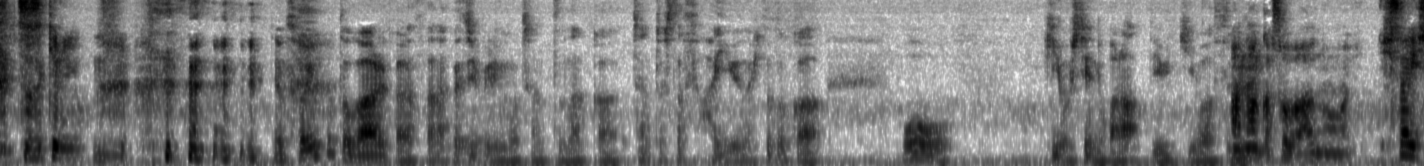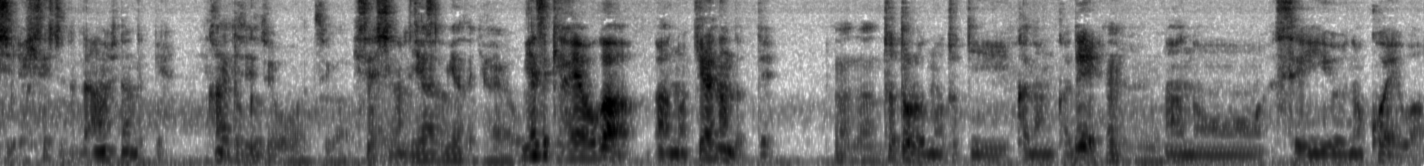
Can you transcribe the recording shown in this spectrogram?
続けるよ。うん。でもそういうことがあるからさなんかジブリもちゃんとなんかちゃんとした俳優の人とかを起用してんのかなっていう気はする。あなんかそうあの久石久石なんだあの人なんだっけ？監督。久石じゃなくて宮さ宮崎駿。宮崎駿があの嫌いなんだって。トトロの時かなんかで、うんうん。あの声優の声は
